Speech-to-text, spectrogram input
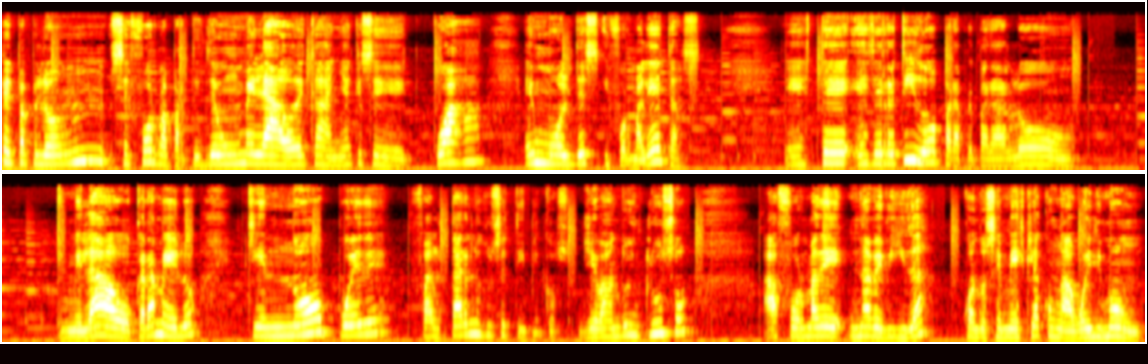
El papelón se forma a partir de un melado de caña que se cuaja en moldes y formaletas. Este es derretido para prepararlo en melado o caramelo que no puede faltar en los dulces típicos, llevando incluso a forma de una bebida cuando se mezcla con agua y limón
